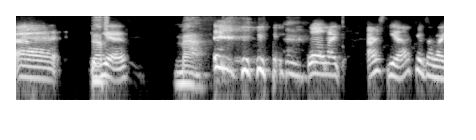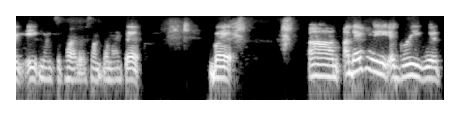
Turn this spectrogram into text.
uh, That's yes, math. well, like our yeah, our kids are like eight months apart or something like that. But um, I definitely agree with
